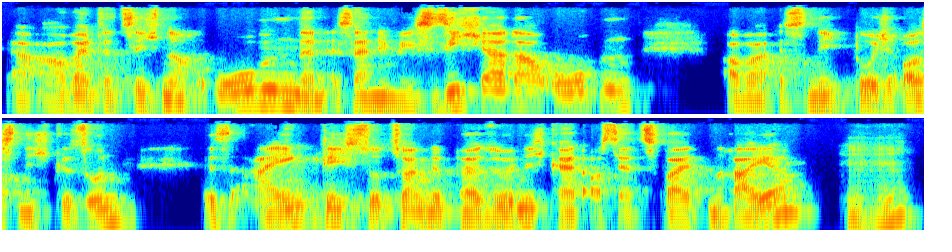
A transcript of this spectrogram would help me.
Er arbeitet sich nach oben, dann ist er nämlich sicher da oben, aber ist nicht, durchaus nicht gesund, ist eigentlich sozusagen eine Persönlichkeit aus der zweiten Reihe. Mhm.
